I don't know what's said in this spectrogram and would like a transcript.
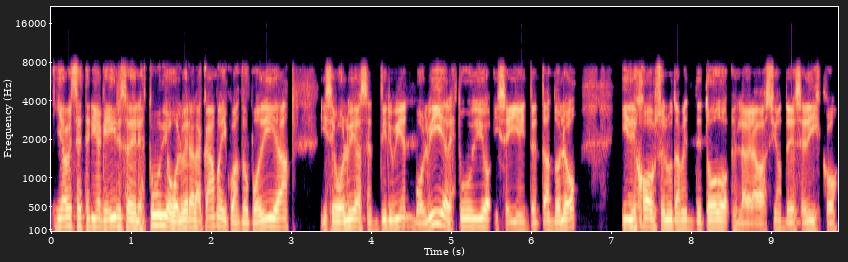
y a veces tenía que irse del estudio, volver a la cama, y cuando podía y se volvía a sentir bien, volvía al estudio y seguía intentándolo, y dejó absolutamente todo en la grabación de ese disco,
